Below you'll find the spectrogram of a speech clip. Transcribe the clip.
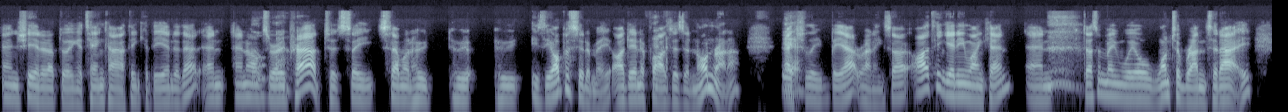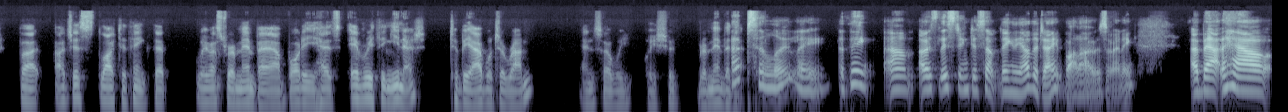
and she ended up doing a 10k I think at the end of that. And and I was oh, very wow. proud to see someone who who who is the opposite of me, identifies as a non-runner, yeah. actually be out running. So I think anyone can, and doesn't mean we all want to run today, but I just like to think that we must remember our body has everything in it to be able to run. And so we we should remember that. Absolutely. I think um, I was listening to something the other day while I was running about how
